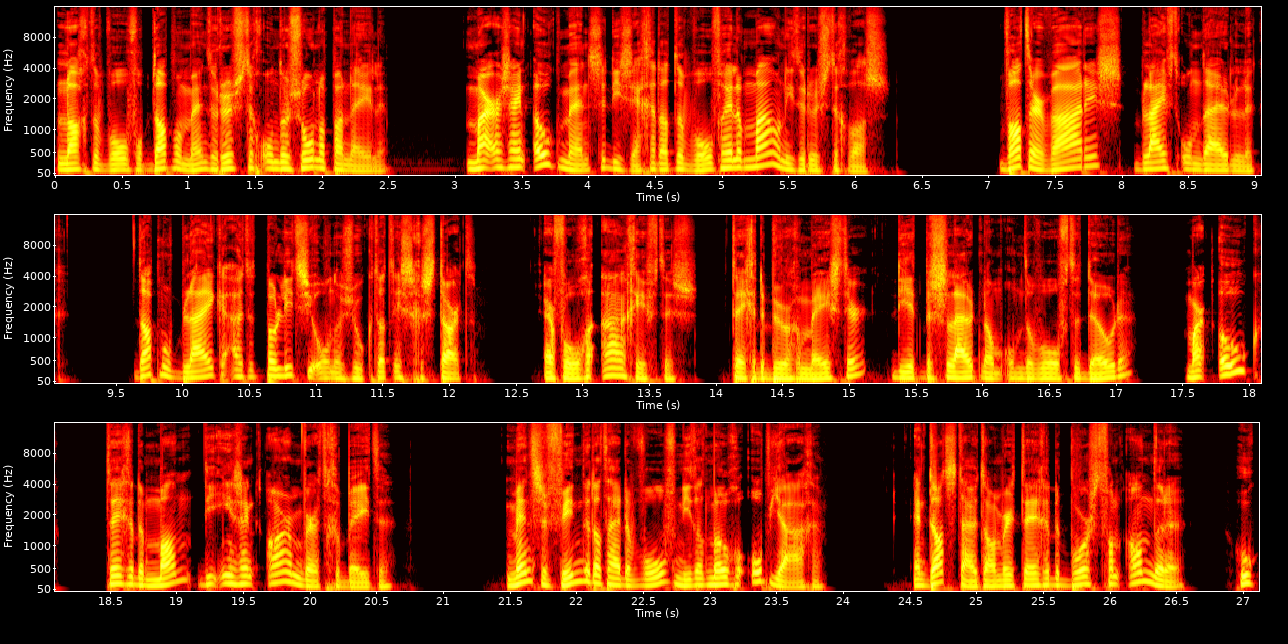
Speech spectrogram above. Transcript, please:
lag de wolf op dat moment rustig onder zonnepanelen. Maar er zijn ook mensen die zeggen dat de wolf helemaal niet rustig was. Wat er waar is, blijft onduidelijk. Dat moet blijken uit het politieonderzoek dat is gestart. Er volgen aangiftes tegen de burgemeester die het besluit nam om de wolf te doden, maar ook tegen de man die in zijn arm werd gebeten. Mensen vinden dat hij de wolf niet had mogen opjagen. En dat stuit dan weer tegen de borst van anderen. Hoe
